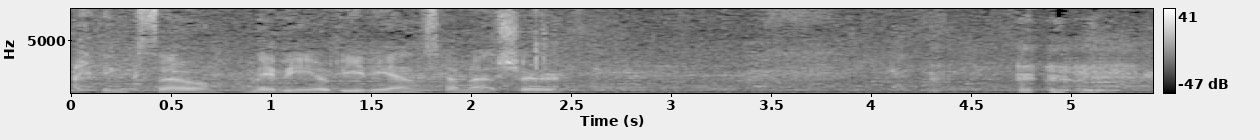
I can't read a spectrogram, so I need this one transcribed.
I think so. Maybe obedience. I'm not sure.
